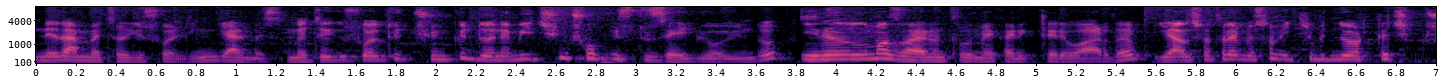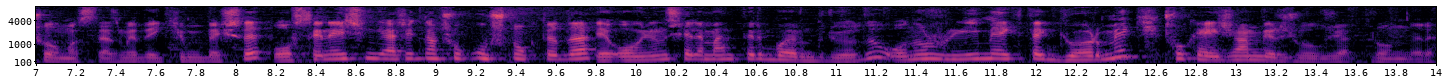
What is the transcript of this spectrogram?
Neden Metal Gear Solid'in gelmesin? Metal Gear Solid 3 çünkü dönemi için çok üst düzey bir oyundu. İnanılmaz ayrıntılı mekanikleri vardı. Yanlış hatırlamıyorsam 2004'te çıkmış olması lazım ya da 2005'te. O sene için gerçekten çok uç noktada e, oynanış elementleri barındırıyordu. Onu remake'te görmek çok heyecan verici olacaktır onları.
